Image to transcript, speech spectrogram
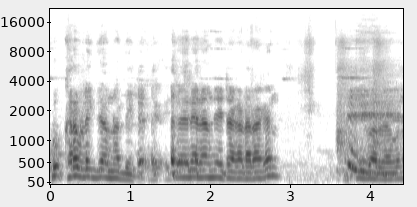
খুব খারাপ লাগছে আপনার দেখে। তো এনেন আপনি এই টাকাটা রাখেন। কি করবে এখন?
